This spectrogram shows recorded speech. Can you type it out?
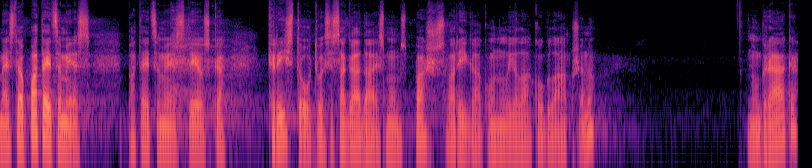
mēs tev pateicamies, pateicamies Dievs, ka Kristū tu esi sagādājis mums pašu svarīgāko un lielāko glābšanu. No grēka.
